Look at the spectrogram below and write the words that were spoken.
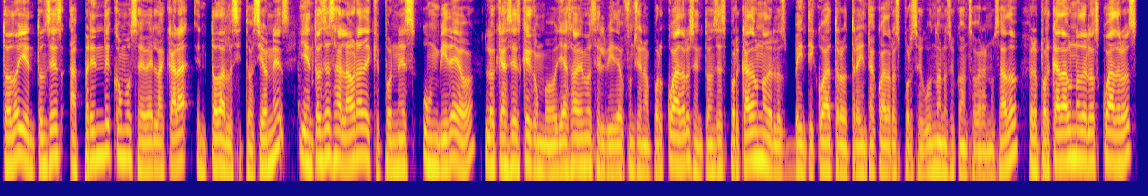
Todo y entonces aprende cómo se ve la cara en todas las situaciones. Y entonces a la hora de que pones un video lo que hace es que como ya sabemos el video funciona por cuadros entonces por cada uno de los 24 o 30 cuadros por segundo no sé cuántos habrán usado pero por cada uno de los cuadros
